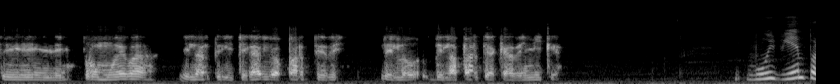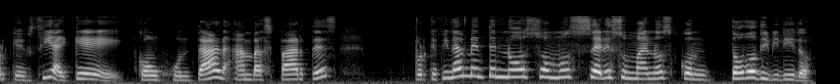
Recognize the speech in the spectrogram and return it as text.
se promueva el arte literario aparte de, de, lo, de la parte académica. Muy bien, porque sí, hay que conjuntar ambas partes, porque finalmente no somos seres humanos con todo dividido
